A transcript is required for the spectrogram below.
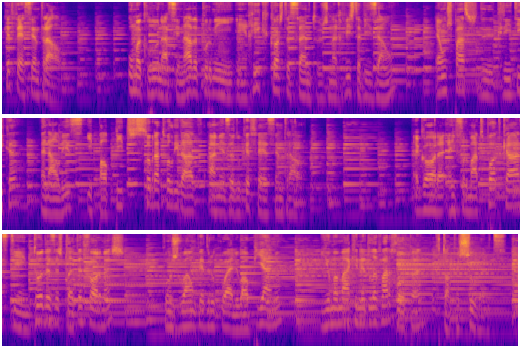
Café Central. Uma coluna assinada por mim, Henrique Costa Santos, na revista Visão, é um espaço de crítica, análise e palpites sobre a atualidade à mesa do Café Central. Agora em formato podcast e em todas as plataformas, com João Pedro Coelho ao piano e uma máquina de lavar roupa que toca Schubert.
